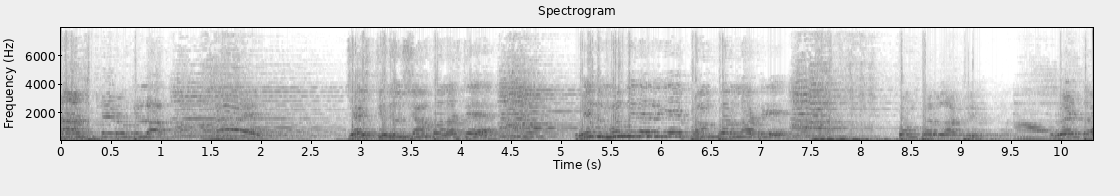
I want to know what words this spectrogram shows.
ನಾನು ಸುಮ್ಮನೆ ಇರುವುದಿಲ್ಲ. ಜಸ್ಟ್ ಇದು ಶಾಂಪಲ್ ಅಷ್ಟೇ. ಇನ್ನು ಮುಂದಿನ ಬಂಪರ್ ಲಾಟ್ರಿ. ಬಂಪರ್ ಲಾಟ್ರಿ. ರೈತರ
